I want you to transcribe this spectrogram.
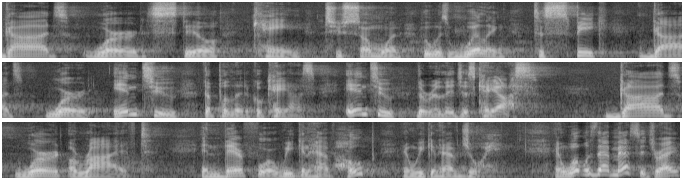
God's word still came to someone who was willing to speak God's word into the political chaos, into the religious chaos. God's word arrived, and therefore we can have hope and we can have joy. And what was that message, right?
